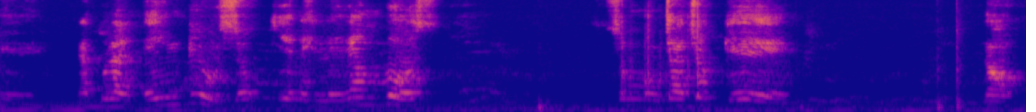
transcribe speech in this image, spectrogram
eh, natural. E incluso quienes le dan voz son muchachos que no,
